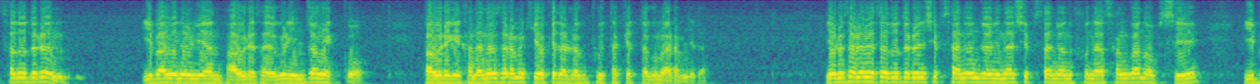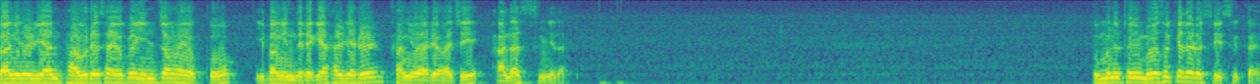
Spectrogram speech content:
사도들은 이방인을 위한 바울의 사역을 인정했고 바울에게 가난한 사람을 기억해 달라고 부탁했다고 말합니다. 예루살렘의 사도들은 14년 전이나 14년 후나 상관없이 이방인을 위한 바울의 사역을 인정하였고 이방인들에게 할례를 강요하려 하지 않았습니다. 본문을 통해 무엇을 깨달을 수 있을까요?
